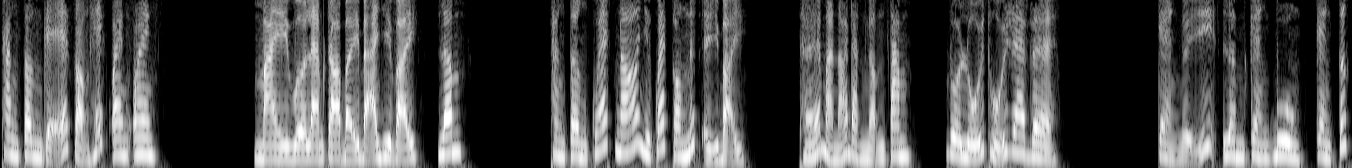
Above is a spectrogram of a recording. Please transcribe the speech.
Thằng Tần ghẻ còn hét oan oan. Mày vừa làm trò bậy bạ gì vậy, Lâm? Thằng Tần quát nó như quát con nít ị bậy. Thế mà nó đành ngậm tâm, rồi lủi thủi ra về. Càng nghĩ, Lâm càng buồn, càng tức.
